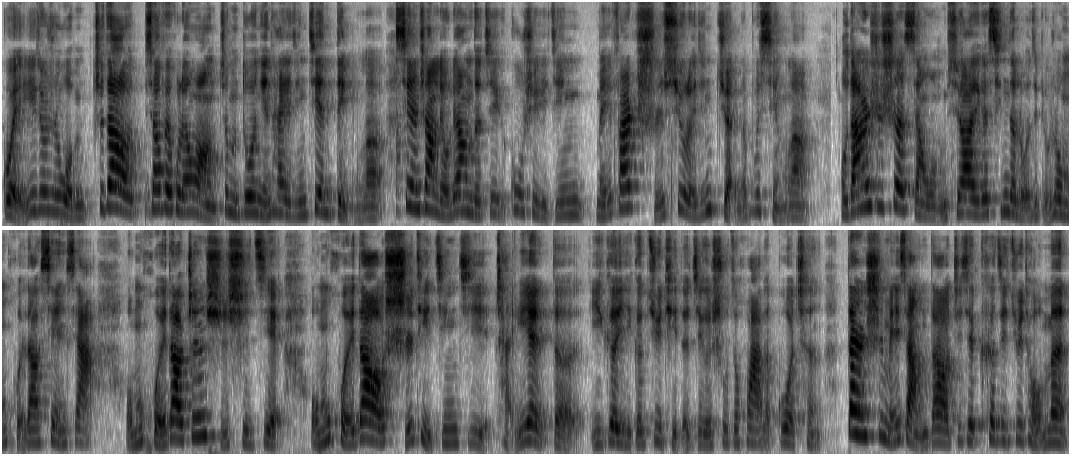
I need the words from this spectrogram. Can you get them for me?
诡异。就是我们知道消费互联网这么多年，它已经见顶了，线上流量的这个故事已经没法持续了，已经卷的不行了。我当然是设想，我们需要一个新的逻辑，比如说我们回到线下，我们回到真实世界，我们回到实体经济产业的一个一个具体的这个数字化的过程。但是没想到这些科技巨头们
